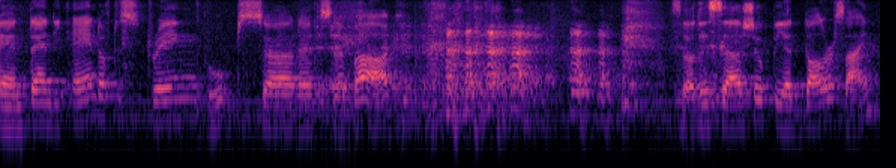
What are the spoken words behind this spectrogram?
And then the end of the string, oops, uh, that's a bug. so this uh, should be a dollar sign.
